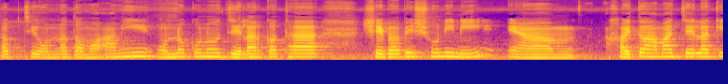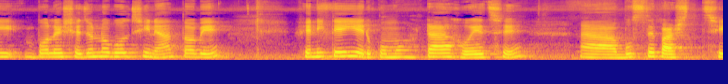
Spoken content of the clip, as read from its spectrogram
সবচেয়ে অন্যতম। আমি অন্য কোনো জেলার কথা সেভাবে শুনিনি। হয়তো আমার জেলা কি বলে সেজন্য বলছি না, তবে ফেনীতেই এরকমটা হয়েছে। বুঝতে পারছি।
